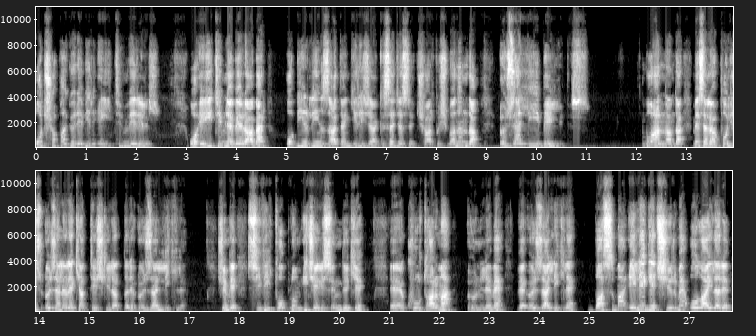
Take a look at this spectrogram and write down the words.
O çapa göre bir eğitim verilir. O eğitimle beraber o birliğin zaten gireceği kısacası çarpışmanın da özelliği bellidir. Bu anlamda mesela polis özel harekat teşkilatları özellikle şimdi sivil toplum içerisindeki e, kurtarma, önleme ve özellikle basma ele geçirme olayları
